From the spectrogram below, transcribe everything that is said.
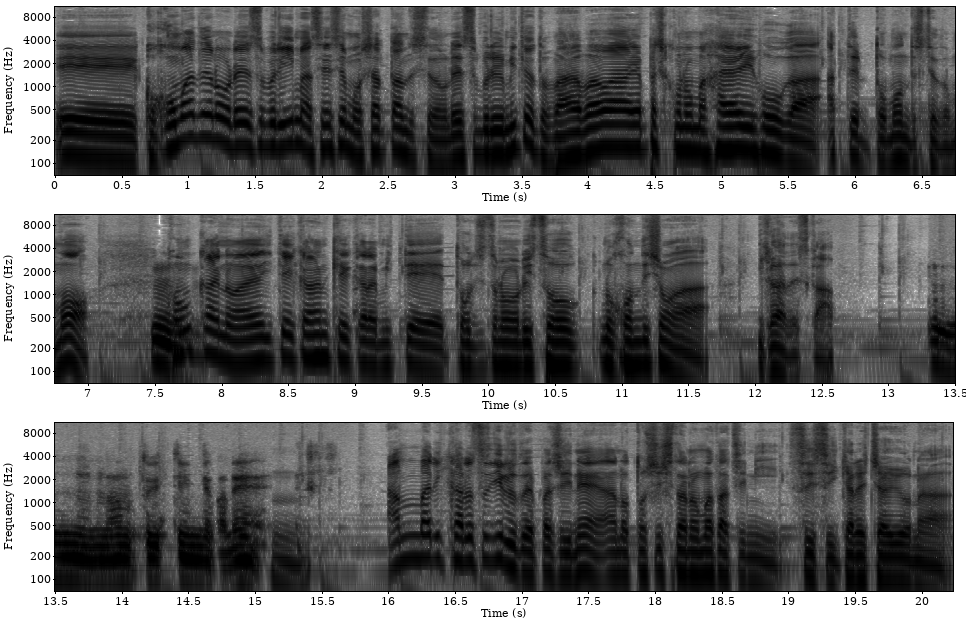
えー、ここまでのレースぶり今先生もおっしゃったんですけどレースぶりを見てると馬場はやっぱりこのまま速い方が合ってると思うんですけども、うん、今回の相手関係から見て当日の理想のコンディションはいかがですか？うん、なんと言っていいんだかね。うん、あんまり軽すぎると、やっぱしね、あの年下の馬たちにスイスイ行かれちゃうような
